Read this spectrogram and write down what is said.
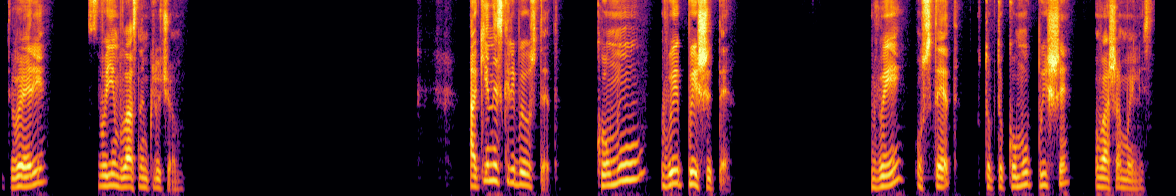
двері своїм власним ключом. А escribe usted? Кому ви пишете? Ви, устед, тобто кому пише ваша милість.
